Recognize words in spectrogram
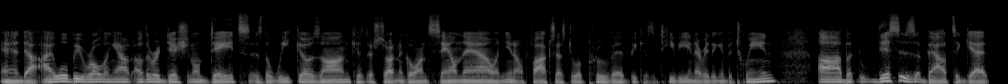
And uh, I will be rolling out other additional dates as the week goes on because they're starting to go on sale now. And, you know, Fox has to approve it because of TV and everything in between. Uh, but this is about to get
